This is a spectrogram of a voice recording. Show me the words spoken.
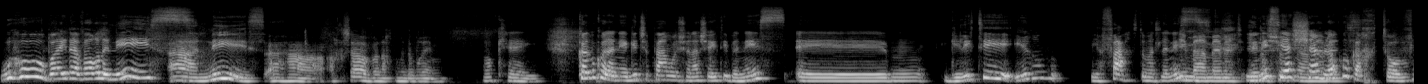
וואו, בואי נעבור לניס. אה, ניס, אהה, עכשיו אנחנו מדברים. אוקיי. קודם כל, אני אגיד שפעם ראשונה שהייתי בניס, אה, גיליתי עיר יפה. זאת אומרת, לניס... היא מהממת. היא לניס יש שם לא מהממת. כל כך טוב,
